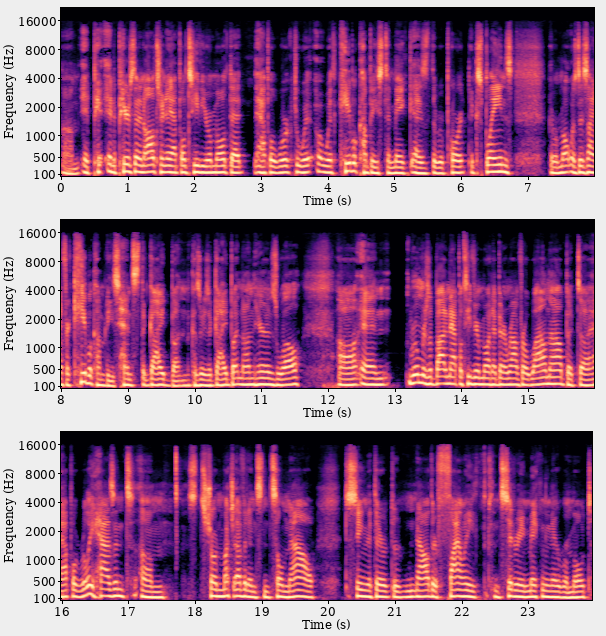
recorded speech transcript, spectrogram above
Um, it, it, appears that an alternate Apple TV remote that Apple worked with, with, cable companies to make, as the report explains, the remote was designed for cable companies, hence the guide button, because there's a guide button on here as well. Uh, and rumors about an Apple TV remote have been around for a while now, but uh, Apple really hasn't um, shown much evidence until now to seeing that they're, they're, now they're finally considering making their remote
